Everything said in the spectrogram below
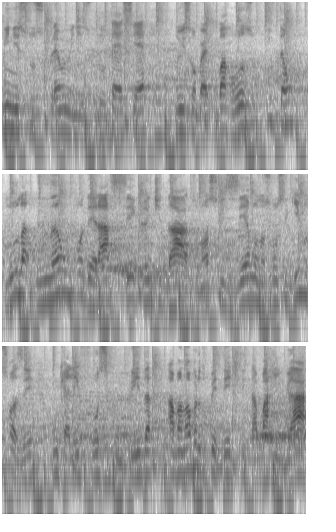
ministro do Supremo e ministro do TSE, Luiz Roberto Barroso. Então, Lula não poderá ser candidato. Nós fizemos, nós conseguimos fazer com que a lei fosse cumprida. A manobra do PT de tentar barrigar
